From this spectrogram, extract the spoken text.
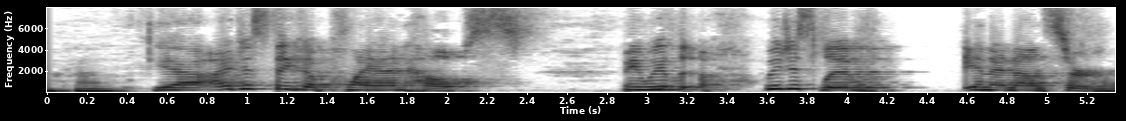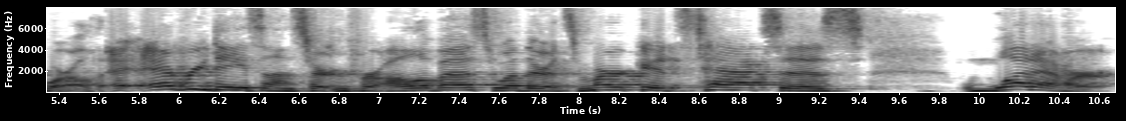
Mm-hmm. Yeah, I just think a plan helps. I mean, we we just live in an uncertain world. Every day is uncertain for all of us, whether it's markets, taxes, whatever.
